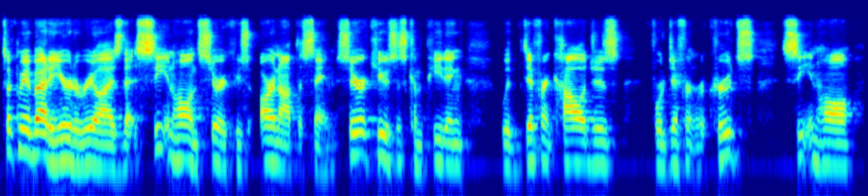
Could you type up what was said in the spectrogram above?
It took me about a year to realize that Seton Hall and Syracuse are not the same. Syracuse is competing with different colleges for different recruits. Seton Hall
